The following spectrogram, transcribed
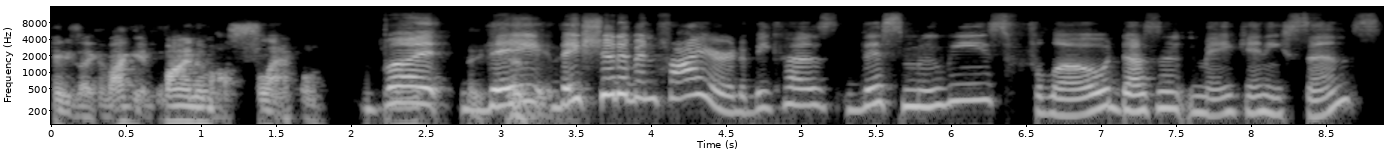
Katie's like, if I can find him, I'll slap him. but They they should they should have been fired because this movie's flow doesn't make any sense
